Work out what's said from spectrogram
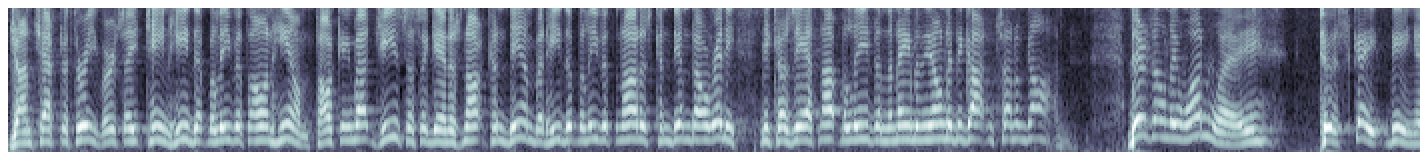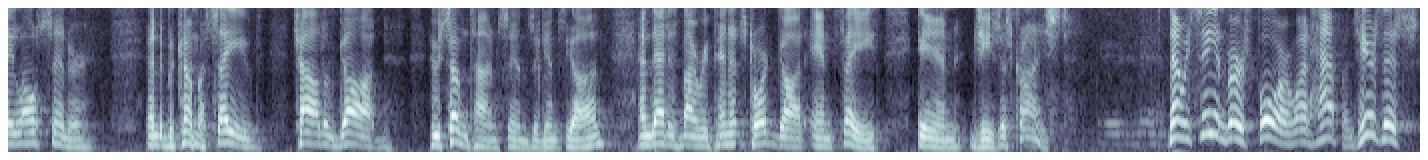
John chapter 3, verse 18 He that believeth on him, talking about Jesus again, is not condemned, but he that believeth not is condemned already, because he hath not believed in the name of the only begotten Son of God. There's only one way to escape being a lost sinner and to become a saved child of God who sometimes sins against God, and that is by repentance toward God and faith in Jesus Christ. Amen. Now we see in verse 4 what happens. Here's this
